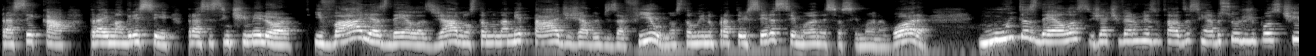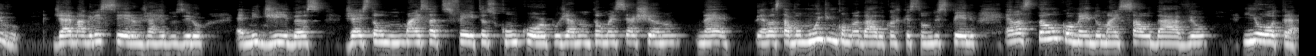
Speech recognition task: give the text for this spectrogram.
para secar, para emagrecer, para se sentir melhor. E várias delas já, nós estamos na metade já do desafio, nós estamos indo para a terceira semana essa semana agora. Muitas delas já tiveram resultados assim absurdos de positivo. Já emagreceram, já reduziram é, medidas, já estão mais satisfeitas com o corpo, já não estão mais se achando, né? Elas estavam muito incomodadas com a questão do espelho, elas estão comendo mais saudável. E outra,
